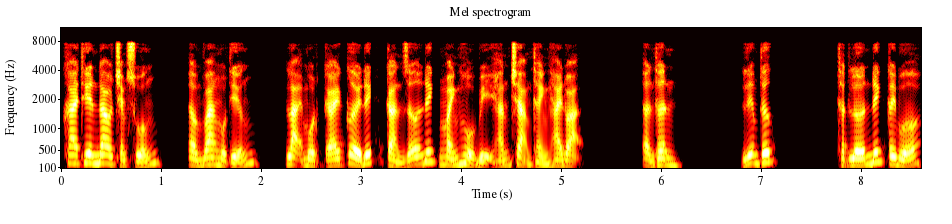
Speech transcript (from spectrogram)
khai thiên đao chém xuống, ầm vang một tiếng, lại một cái cười đích cản rỡ đích mánh hổ bị hắn chạm thành hai đoạn. Ẩn thân. Liêm tức. Thật lớn đích cây búa,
